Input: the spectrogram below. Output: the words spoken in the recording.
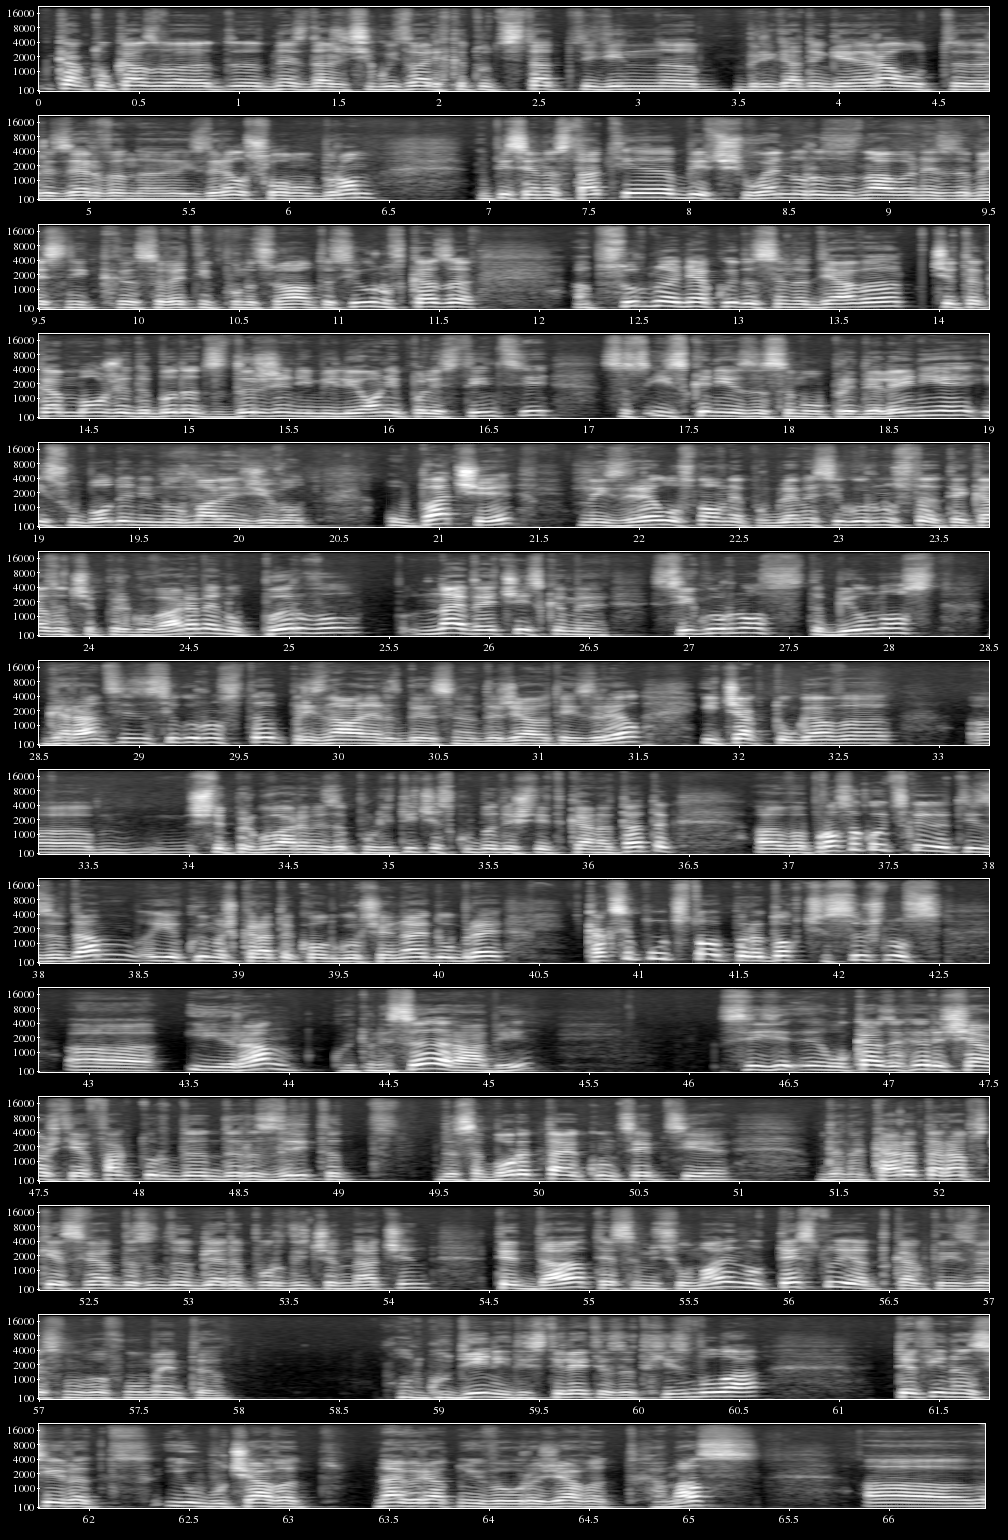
както казва, днес даже си го извадих като цитат, един бригаден генерал от резерва на Израел, Шломо Бром, написана статия, бивш военно разузнаване, заместник, съветник по националната сигурност, каза, Абсурдно е някой да се надява, че така може да бъдат сдържани милиони палестинци с искания за самоопределение и свободен и нормален живот. Обаче на Израел основният проблем е сигурността. Те казват, че преговаряме, но първо най-вече искаме сигурност, стабилност, гаранции за сигурността, признаване, разбира се, на държавата Израел и чак тогава ще преговаряме за политическо бъдеще и така нататък. Въпросът, който иска да ти задам, и ако имаш кратък отговор, ще е най-добре, как се получи този парадокс, че всъщност а, Иран, които не са араби, се оказаха решаващия фактор да, да разритат, да съборят тая концепция, да накарат арабския свят да, да гледа по различен начин. Те да, те са мисулмани, но те стоят, както е известно в момента, от години, десетилетия зад Хизбола. Те финансират и обучават, най-вероятно и въоръжават Хамас. А,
